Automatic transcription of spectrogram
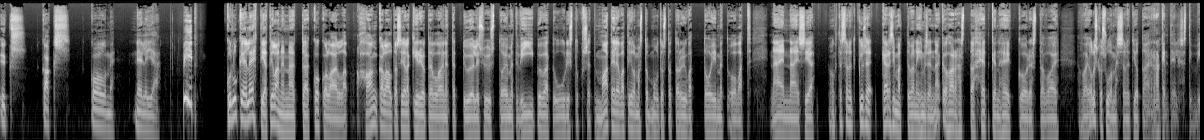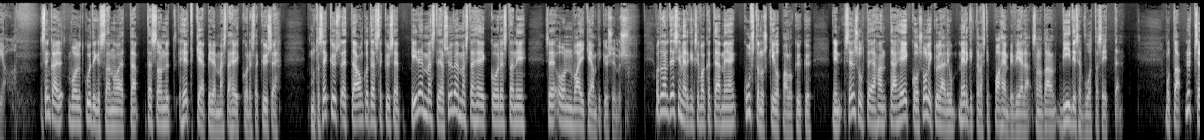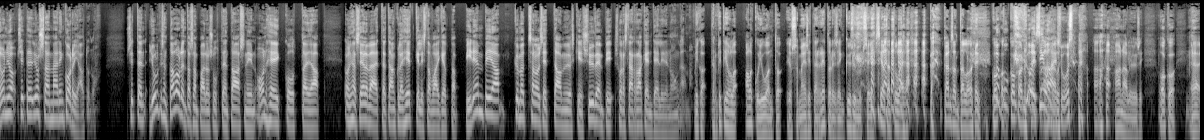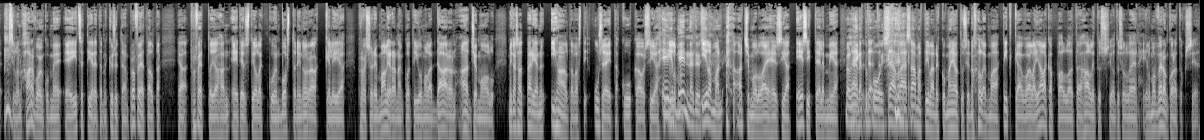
Yksi, kaksi, kolme, neljä. Piip! Kun lukee lehtiä, tilanne näyttää koko lailla hankalalta. Siellä kirjoitellaan, että työllisyystoimet viipyvät, uudistukset matelevat, ilmastonmuutosta torjuvat toimet ovat näennäisiä. Onko tässä nyt kyse kärsimättömän ihmisen näköharhasta, hetken heikkoudesta vai, vai olisiko Suomessa nyt jotain rakenteellisesti vialla? Sen kai voi nyt kuitenkin sanoa, että tässä on nyt hetkeä pidemmästä heikkoudesta kyse. Mutta se, että onko tässä kyse pidemmästä ja syvemmästä heikkoudesta, niin se on vaikeampi kysymys. Otetaan nyt esimerkiksi vaikka tämä meidän kustannuskilpailukyky, niin sen suhteenhan tämä heikkous oli kyllä niin merkittävästi pahempi vielä sanotaan viitisen vuotta sitten. Mutta nyt se on jo sitten jossain määrin korjautunut. Sitten julkisen talouden tasapainon suhteen taas niin on heikkoutta ja on ihan selvää, että tämä on kyllä hetkellistä vaikeutta pidempi ja kyllä mä sanoisin, että tämä on myöskin syvempi, suorastaan rakenteellinen ongelma. Mika, tämän piti olla alkujuonto, jossa mä esitän retorisen kysymyksen ja sieltä tulee kansantalouden koko, no, kokonaisanalyysi. analyysi. Oko, äh, silloin harvoin, kun me ei itse tiedetä, me kysytään profeetalta ja profeettojahan ei tietysti ole kuin Bostonin orakkeli ja professori Malirannan kotijuomala Daron Ajemolu. Mikä sä oot pärjännyt ihaltavasti useita kuukausia ei, ilman, ennätys. ilman Ajemolu-aiheisia esittelemiä. Me on leikattu pois. Tämä on vähän sama tilanne, kun mä joutuisin olemaan pitkään vailla jalkapalloa tai hallitus joutuisi olemaan ilman veronkorotuksia.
